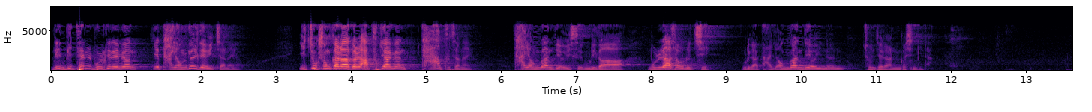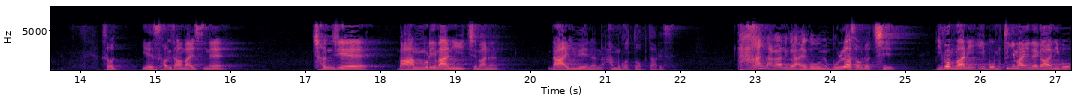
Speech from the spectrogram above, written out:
근데 밑에를 보게 되면 이게 다 연결되어 있잖아요. 이쪽 손가락을 아프게 하면 다 아프잖아요. 다 연관되어 있어요. 우리가 몰라서 그렇지. 우리가 다 연관되어 있는 존재라는 것입니다. 그래서 예 선사 말씀에 천지에 만물이 많이 있지만은 나 이외에는 아무것도 없다 그랬어요. 다 나라는 걸 알고 보면 몰라서 그렇지. 이것만이 이 몸뚱이만이 내가 아니고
